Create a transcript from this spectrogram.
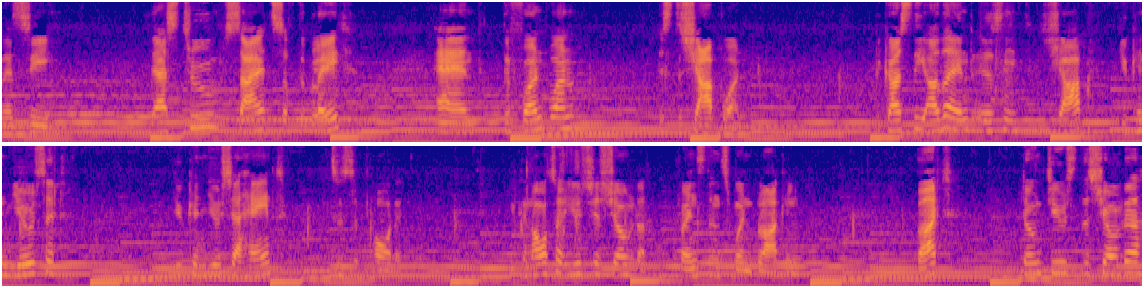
Let's see. There's two sides of the blade and the front one is the sharp one. Because the other end isn't sharp, you can use it, you can use your hand to support it. You can also use your shoulder, for instance when blocking. But don't use the shoulder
